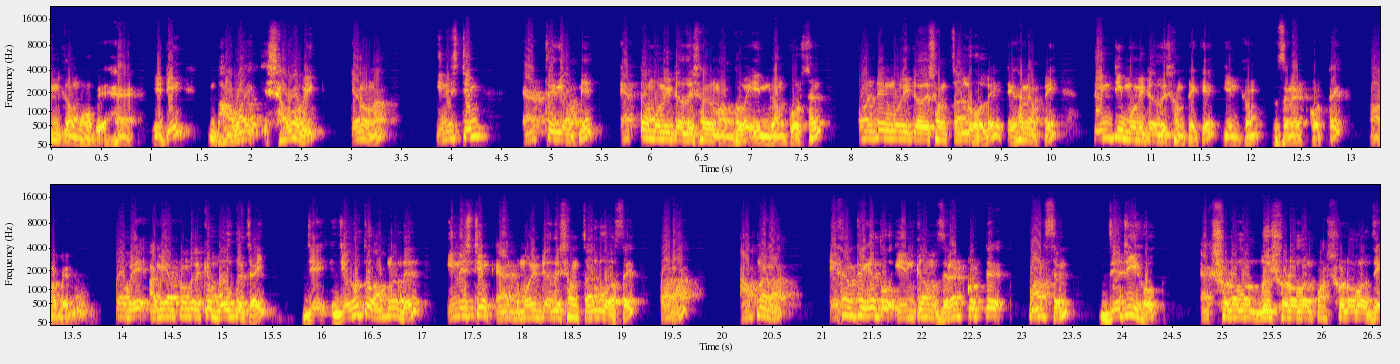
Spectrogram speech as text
ইনকাম হবে। হ্যাঁ এটি ভাবাই স্বাভাবিক। কেননা ইনস্টিম অ্যাড থেকে আপনি একটা মনিটাইজেশনের মাধ্যমে ইনকাম করছেন। কন্টেন্ট মনিটাইজেশন চালু হলে এখানে আপনি তিনটি মনিটাইজেশন থেকে ইনকাম জেনারেট করতে পারবেন। তবে আমি আপনাদেরকে বলতে চাই যে, যেহেতু আপনাদের ইনস্টিম অ্যাড মনিটাইজেশন চালু আছে, তারা আপনারা এখান থেকে তো ইনকাম জেনারেট করতে পারছেন, যেটি হোক একশো ডলার দুইশো ডলার পাঁচশো ডলার যে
